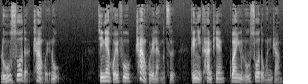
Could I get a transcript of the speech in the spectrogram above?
卢梭的《忏悔录》。今天回复“忏悔”两个字，给你看篇关于卢梭的文章。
